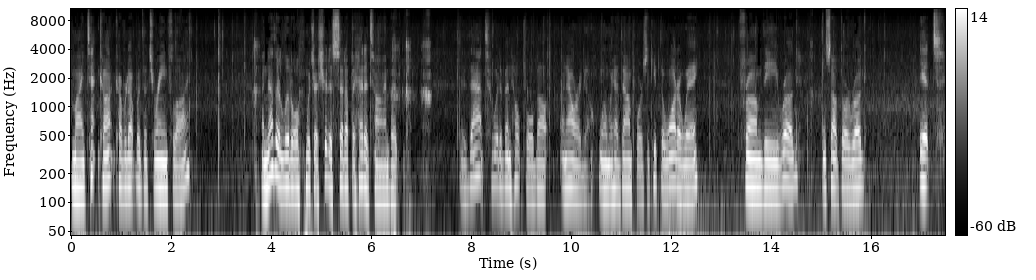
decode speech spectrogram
My tent cot covered up with its rain fly. Another little, which I should have set up ahead of time, but that would have been helpful about an hour ago when we had downpours to keep the water away from the rug, this outdoor rug it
